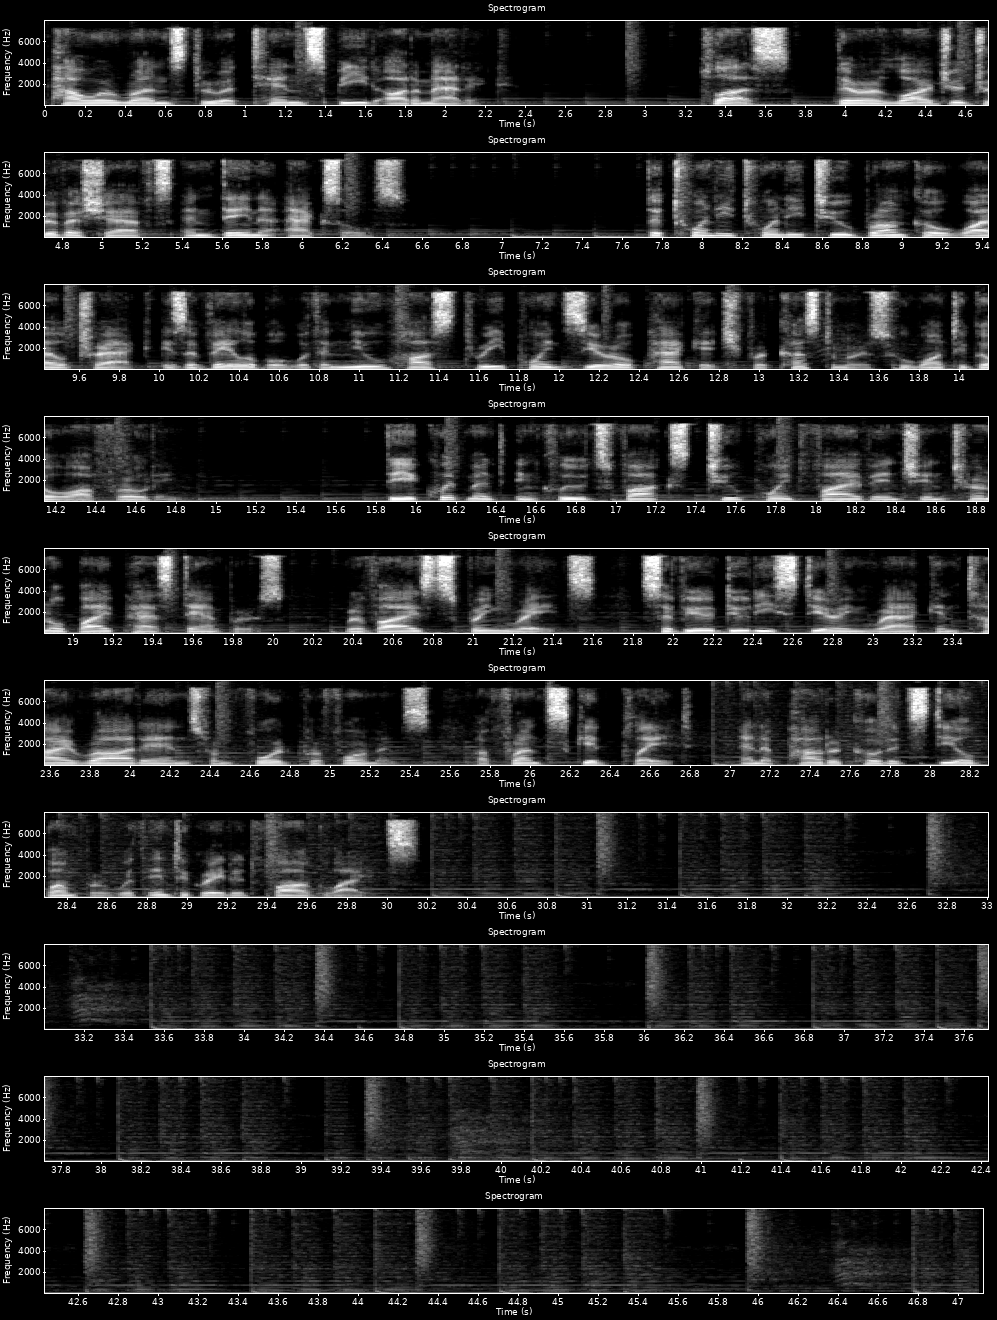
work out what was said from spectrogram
Power runs through a 10-speed automatic. Plus, there are larger driveshafts and Dana axles. The 2022 Bronco Wildtrak is available with a new HOSS 3.0 package for customers who want to go off-roading. The equipment includes Fox 2.5-inch internal bypass dampers, revised spring rates, severe-duty steering rack and tie rod ends from Ford Performance, a front skid plate, and a powder-coated steel bumper with integrated fog lights.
